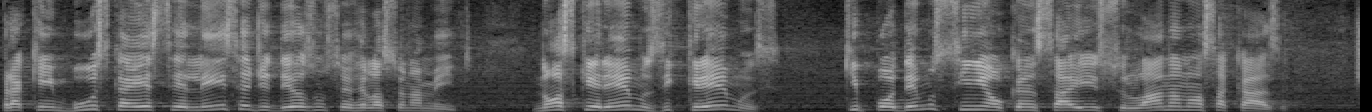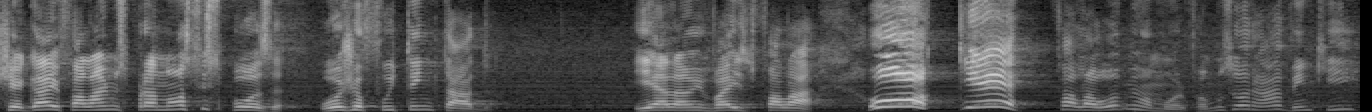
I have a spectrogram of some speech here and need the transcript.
para quem busca a excelência de Deus no seu relacionamento. Nós queremos e cremos que podemos sim alcançar isso lá na nossa casa. Chegar e falarmos para nossa esposa: hoje eu fui tentado. E ela, ao invés de falar, o quê? Fala, ô oh, meu amor, vamos orar, vem aqui.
